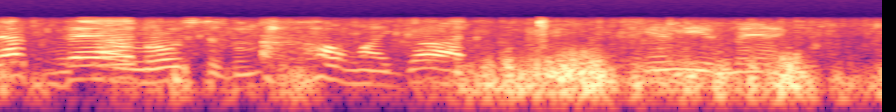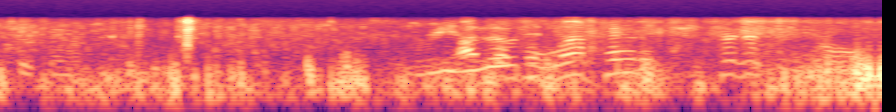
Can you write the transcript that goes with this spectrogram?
That's I saw bad. most of them. Oh my god. Indian mag took out. I got the left-handed trigger control.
